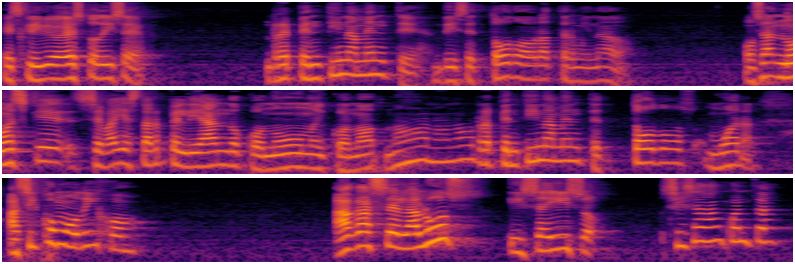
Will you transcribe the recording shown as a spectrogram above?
escribió esto, dice, repentinamente, dice, todo habrá terminado. O sea, no es que se vaya a estar peleando con uno y con otro. No, no, no. Repentinamente todos mueran. Así como dijo, hágase la luz y se hizo. ¿Sí se dan cuenta?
